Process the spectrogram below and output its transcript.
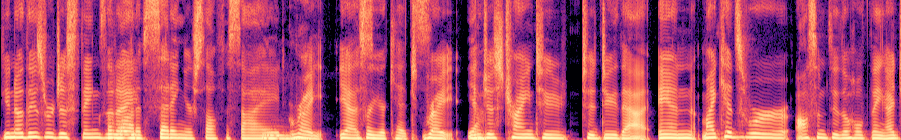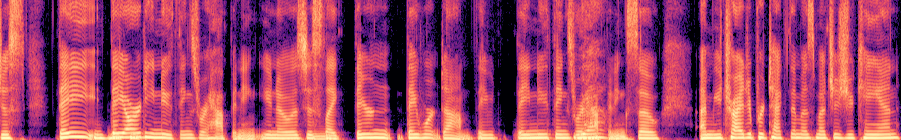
you know these were just things that a lot i of setting yourself aside right yes for your kids. right Yeah. and just trying to to do that and my kids were awesome through the whole thing i just they they Mhm. already knew things were happening you know it's just Mm. like they're they weren't dumb they they knew things were Yeah. happening so um you try to protect them as much as you can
